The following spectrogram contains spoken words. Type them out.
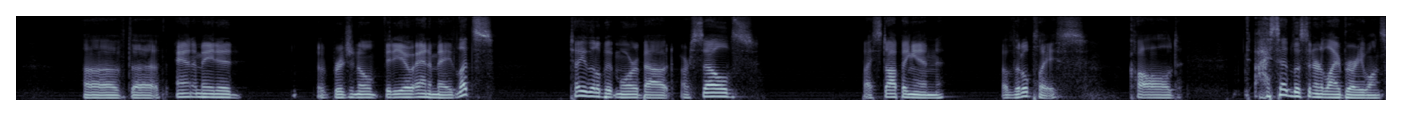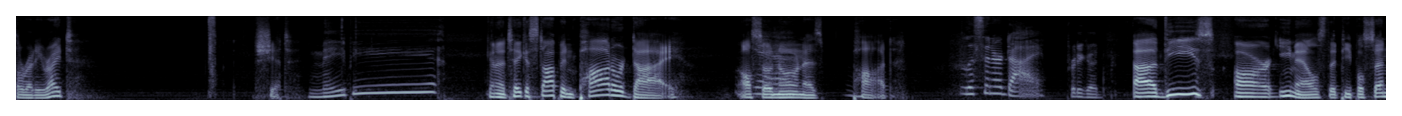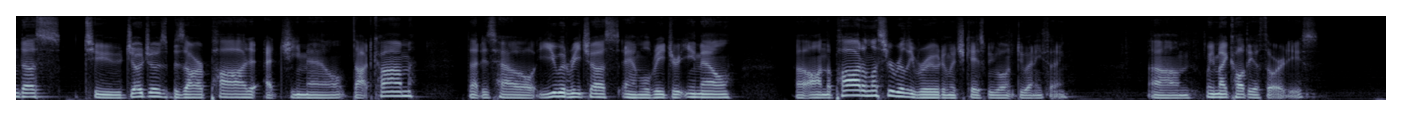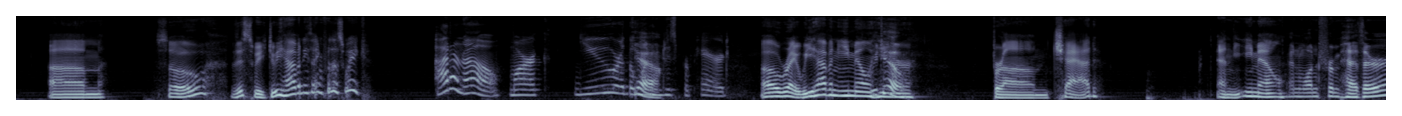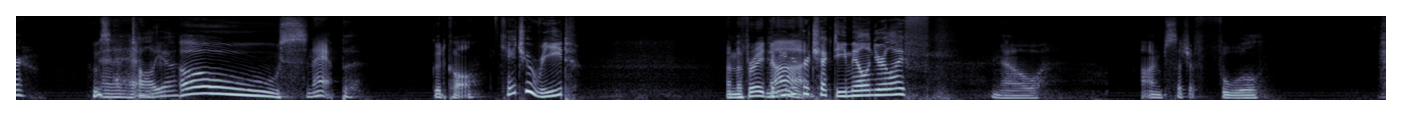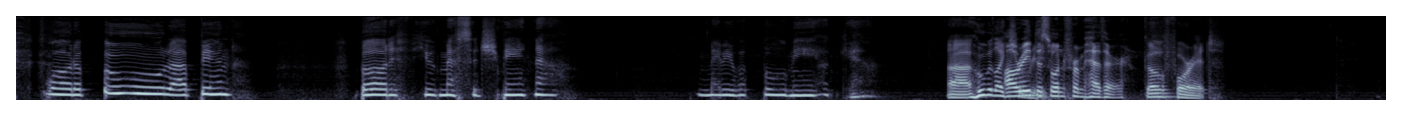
of the animated original video anime, let's tell you a little bit more about ourselves by stopping in a little place called. I said listener library once already, right? Shit. Maybe. Gonna take a stop in Pod or Die, also Yeah. known as Pod. Listen or die. Pretty good. Uh, these are emails that people send us to jojo's bizarre pod at gmail.com. That is how you would reach us, and we'll read your email uh, on the pod, unless you're really rude, in which case we won't do anything. Um, we might call the authorities. Um, so, this week, do we have anything for this week? I don't know, Mark. You are the Yeah. one who's prepared. Oh, right. We have an email We do. here from Chad. And the email And one from Heather. Who's And Heather? Talia? Oh, snap. Good call. Can't you read? I'm afraid Have not. you never checked email in your life? no. I'm such a fool. What a fool I've been. But if you message me now, maybe will fool me again. Uh, who would like I'll to read this one from Heather. Go for it.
